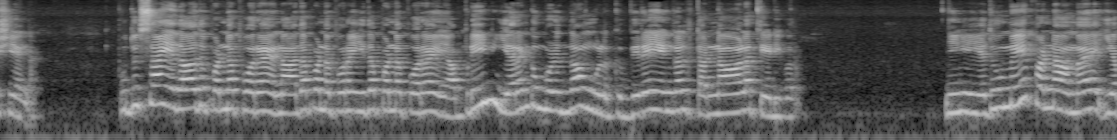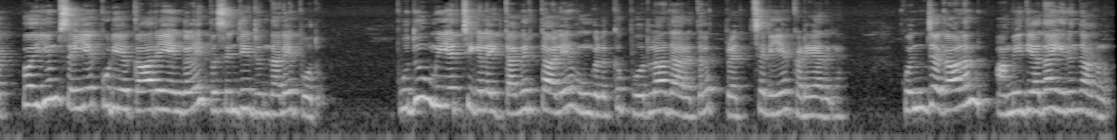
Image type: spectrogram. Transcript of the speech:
விஷயங்க. புதுசாக ஏதாவது பண்ண போகிறேன் நான் அதை பண்ண போகிறேன் இதை பண்ண போகிறேன் அப்படின்னு இறங்கும் பொழுது தான் உங்களுக்கு விரயங்கள் தன்னால் தேடி வரும். நீங்கள் எதுவுமே பண்ணாமல் எப்பையும் செய்யக்கூடிய காரியங்களை இப்போ செஞ்சிகிட்டு இருந்தாலே போதும். புது முயற்சிகளை தவிர்த்தாலே உங்களுக்கு பொருளாதாரத்தில் பிரச்சனையே கிடையாதுங்க. கொஞ்ச காலம் அமைதியாக தான் இருந்தாகணும்.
